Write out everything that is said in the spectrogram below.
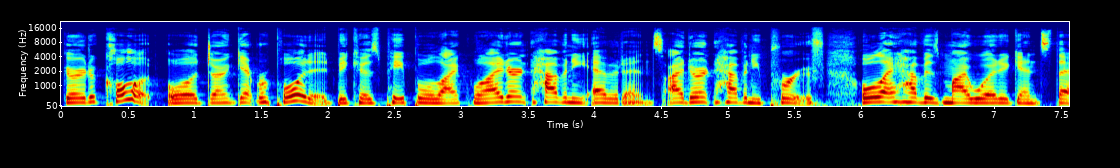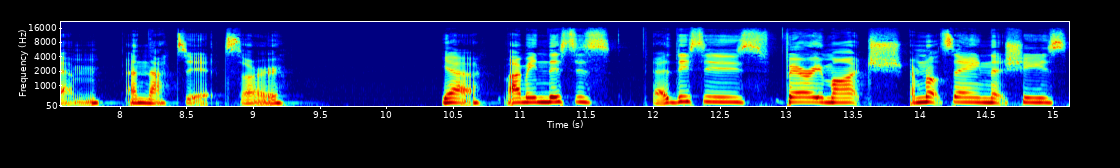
go to court or don't get reported because people are like, well, I don't have any evidence. I don't have any proof. All I have is my word against them. And that's it. So, yeah. I mean, this is. Uh, This is very much. I'm not saying that she's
